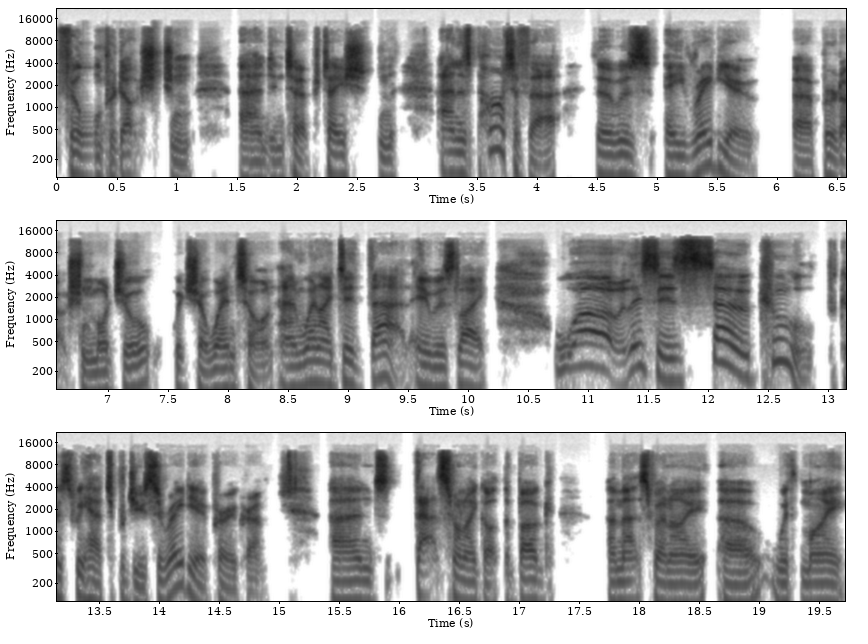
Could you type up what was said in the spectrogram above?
film production and interpretation. And as part of that, there was a radio uh, production module, which I went on. And when I did that, it was like, whoa, this is so cool because we had to produce a radio program. And that's when I got the bug. And that's when I, uh, with my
